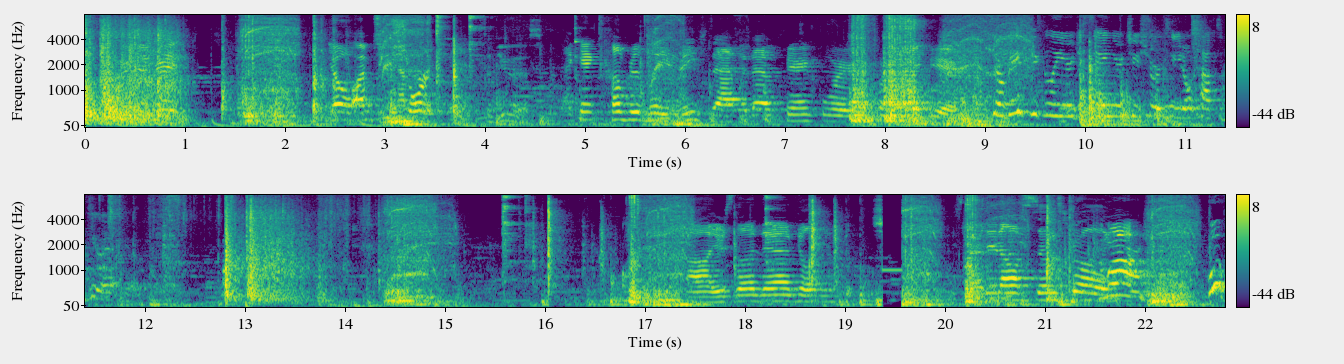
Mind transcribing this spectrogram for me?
you're doing great. Yo, I'm too short to do this. I can't comfortably reach that without fearing for, for my life here. So basically, you're just saying you're too short, so you don't have to do it. Aw, you're slowing down, Colton. You started off so strong. Come on! Woo!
